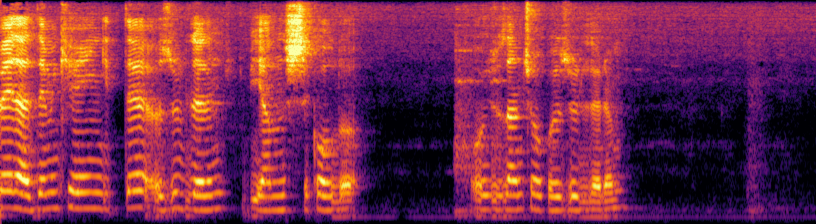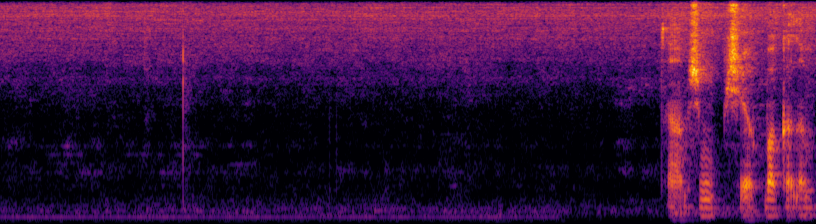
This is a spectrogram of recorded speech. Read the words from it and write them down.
beyler deminki yayın gitti. Özür dilerim. Bir yanlışlık oldu. O yüzden çok özür dilerim. Tamam şimdi bir şey yok bakalım.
